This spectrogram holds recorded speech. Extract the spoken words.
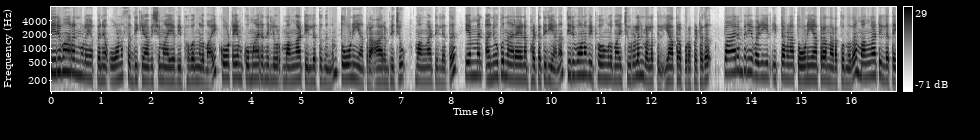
തിരുവാറന്മുളയപ്പന് ഓണസദ്യയ്ക്ക് ആവശ്യമായ വിഭവങ്ങളുമായി കോട്ടയം കുമാരനെല്ലൂർ മങ്ങാട്ടില്ലത്തു നിന്നും തോണിയാത്ര ആരംഭിച്ചു. മങ്ങാട്ടില്ലത്ത് എം. എൻ. അനൂപ് നാരായണ ഭട്ടതിരിയാണ് തിരുവോണ വിഭവങ്ങളുമായി ചുരുളൻ വള്ളത്തിൽ യാത്ര പുറപ്പെട്ടത്. പാരമ്പര്യ വഴിയിൽ ഇത്തവണ തോണിയാത്ര നടത്തുന്നത് മങ്ങാട്ടില്ലത്തെ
